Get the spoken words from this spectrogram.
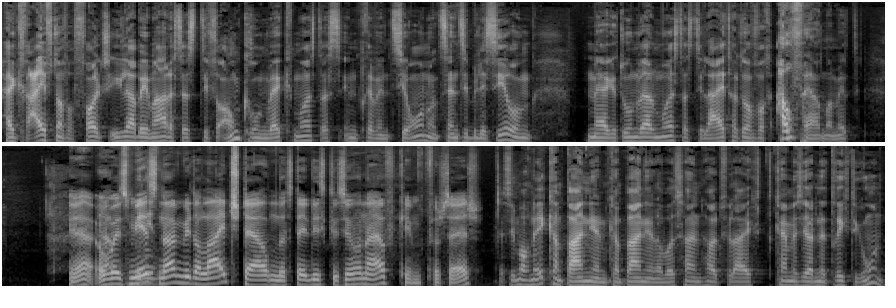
halt greift einfach falsch. Ich glaube auch, dass das die Verankerung weg muss, dass in Prävention und Sensibilisierung mehr getan werden muss, dass die Leute halt einfach aufhören damit. Ja, aber es bin müssen dann wieder Leute sterben, dass die Diskussion aufkommt, verstehst Ja, Sie machen eh Kampagnen, Kampagnen, aber es sind halt vielleicht, kämen sie halt nicht richtig an.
